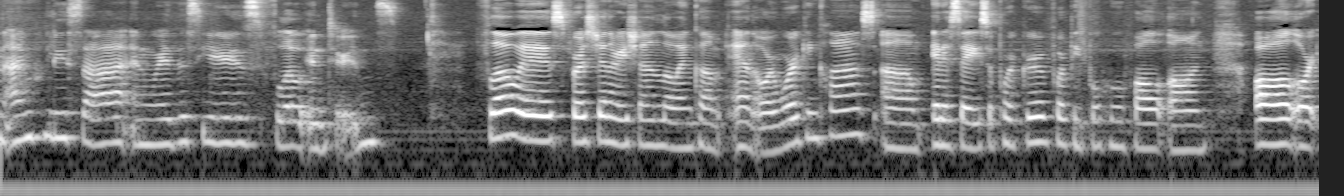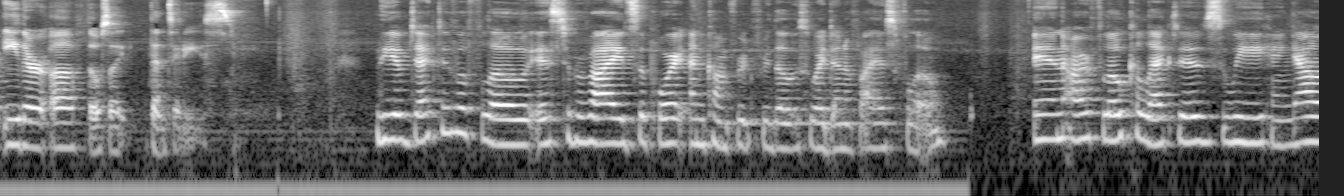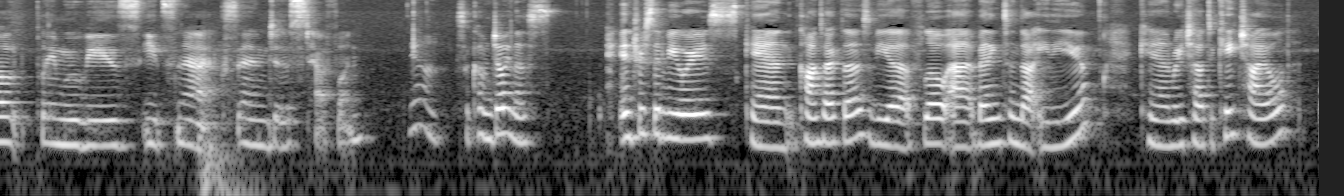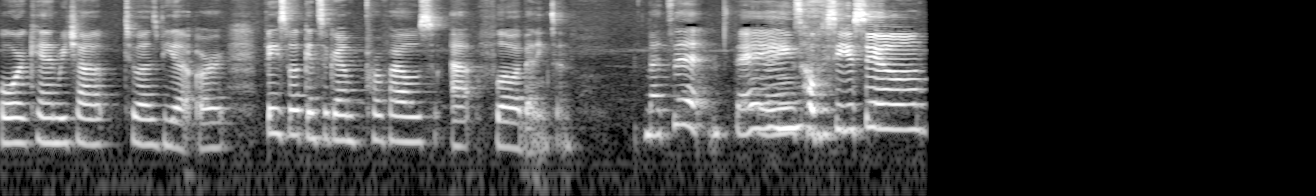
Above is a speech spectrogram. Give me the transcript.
And I'm Lisa, and we're this year's Flow interns. Flow is first generation low income and or working class. Um, it is a support group for people who fall on all or either of those identities. The objective of Flow is to provide support and comfort for those who identify as Flow. In our Flow collectives, we hang out, play movies, snacks, and just have fun. Yeah, so come join us. Interested viewers can contact us via flow at bennington.edu, can reach out to Kate Child, or can reach out to us via our Facebook, Instagram profiles at Flow at Bennington. That's it. Thanks. Hope to see you soon.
